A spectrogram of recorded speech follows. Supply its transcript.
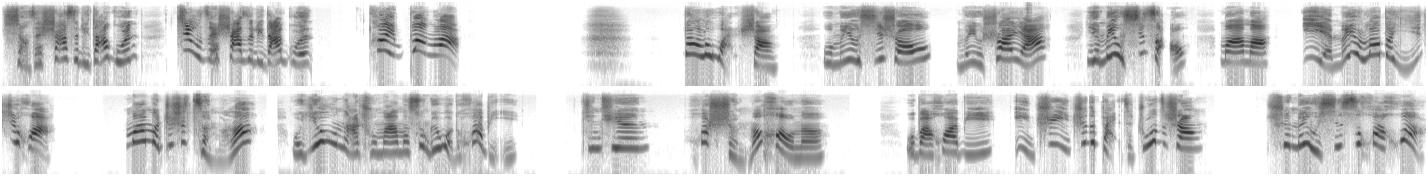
想在沙子里打滚就在沙子里打滚。太棒了！到了晚上，我没有洗手，没有刷牙，也没有洗澡，妈妈也没有唠叨一句话。妈妈这是怎么了？我又拿出妈妈送给我的画笔，今天画什么好呢？我把画笔一支一支的摆在桌子上，却没有心思画画。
